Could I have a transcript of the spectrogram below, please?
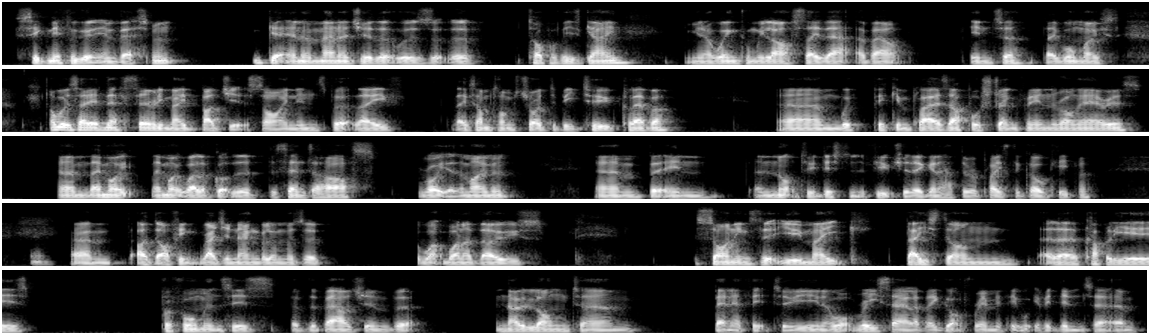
significant investment, getting a manager that was at the top of his game. You know, when can we last say that about Inter? They've almost, I wouldn't say they've necessarily made budget signings, but they've they've sometimes tried to be too clever um, with picking players up or strengthening the wrong areas. Um, they might they might well have got the, the centre halves right at the moment, um, but in a not too distant future, they're going to have to replace the goalkeeper. Mm. Um, I, I think Radja Nainggolan was a one of those signings that you make based on a couple of years performances of the Belgian, but no long term benefit to you. You know what resale have they got for him if it if it didn't um,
